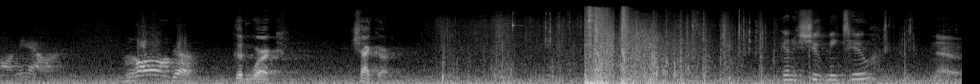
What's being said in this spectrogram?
on the hour. Droga! Good work. Checker. Gonna shoot me too? No.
